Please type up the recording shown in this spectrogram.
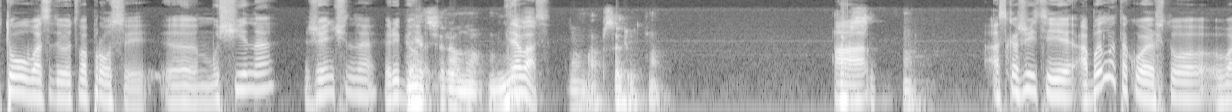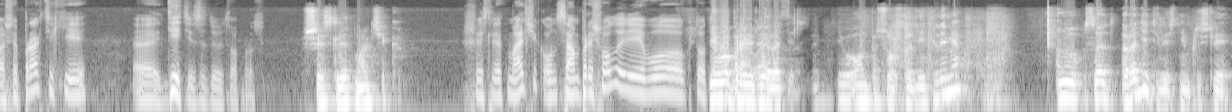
кто у вас задает вопросы, э, мужчина, женщина, ребенок? Нет, все равно. Нет, Для вас? Ну, абсолютно. А абсолютно. А скажите, а было такое, что в вашей практике э, дети задают вопрос? Шесть лет мальчик. Шесть лет мальчик? Он сам пришел или его кто-то... Его провели родители. Он пришел с родителями. Ну, родители с ним пришли.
